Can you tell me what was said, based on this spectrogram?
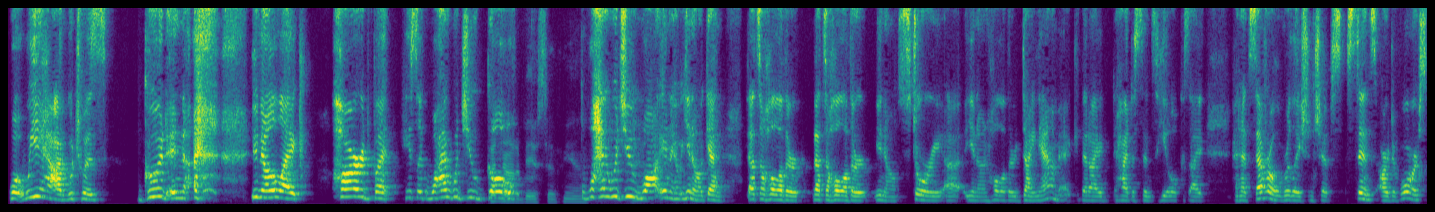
what we had, which was good and you know like hard but he's like why would you go abusive yeah. why would you yeah. walk in you know again that's a whole other that's a whole other you know story uh, you know a whole other dynamic that i had to since heal because i had had several relationships since our divorce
